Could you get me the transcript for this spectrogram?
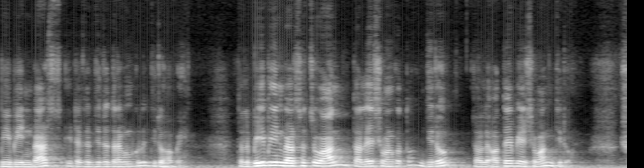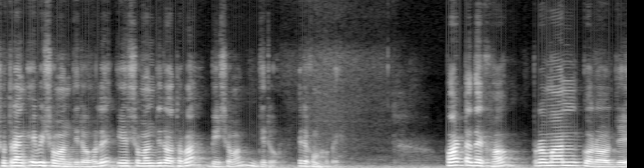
বি বি ইনভার্স এটাকে জিরো দ্বারা গুণ করলে জিরো হবে। তাহলে বি বি ইনভার্স হচ্ছে ওয়ান তাহলে এ সমান কত? জিরো তাহলে অতএব এ সমান জিরো সুতরাং এ বি সমান জিরো হলে এ সমান জিরো অথবা বি সমান জিরো এরকম হবে। পরটা দেখো, প্রমাণ করো যে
